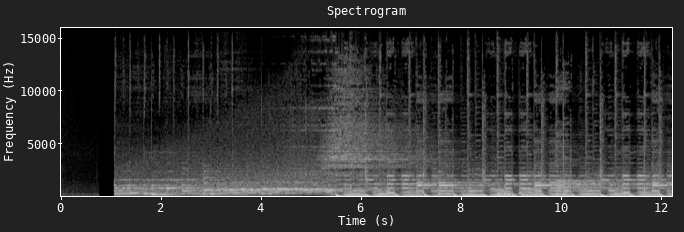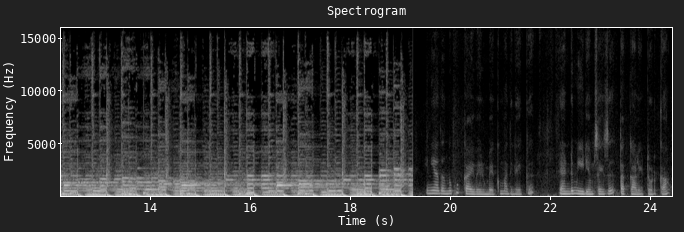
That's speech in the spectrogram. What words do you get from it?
വരുമ്പോഴേക്കും അതിലേക്ക് രണ്ട് മീഡിയം സൈസ് തക്കാളി ഇട്ട് കൊടുക്കാം.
